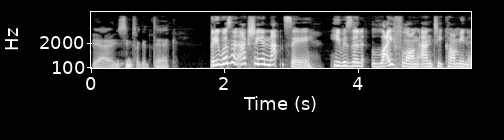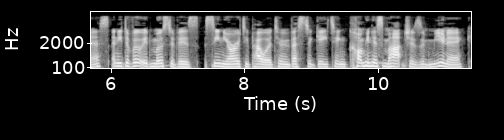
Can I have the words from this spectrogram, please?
Yeah, he seems like a dick. But he wasn't actually a Nazi. He was a lifelong anti communist, and he devoted most of his seniority power to investigating communist marches in Munich.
